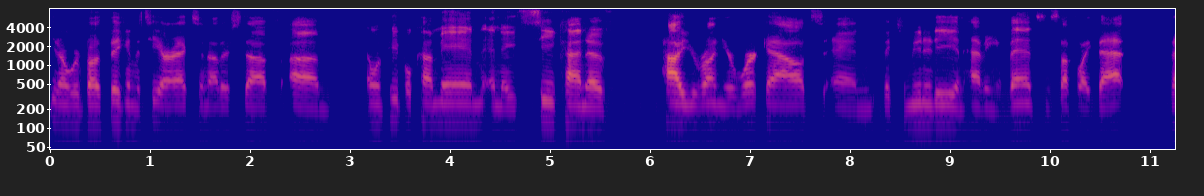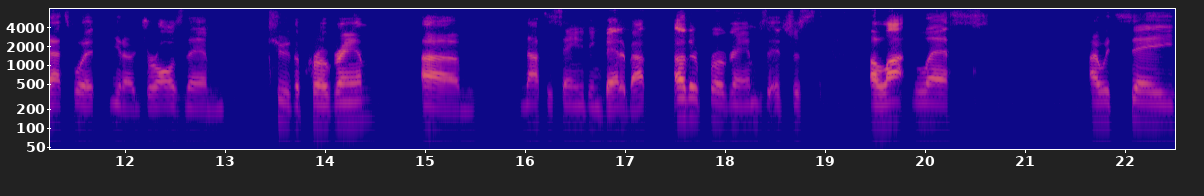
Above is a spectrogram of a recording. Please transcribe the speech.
you know we're both big into TRX and other stuff. Um, and when people come in and they see kind of how you run your workouts and the community and having events and stuff like that. That's what you know draws them to the program. Um, not to say anything bad about other programs, it's just a lot less. I would say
